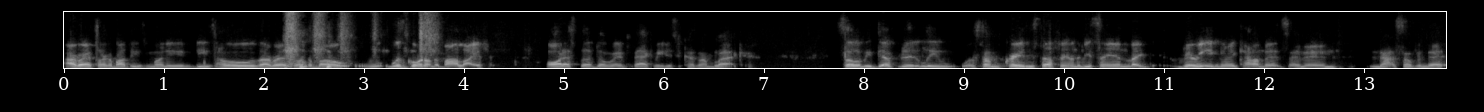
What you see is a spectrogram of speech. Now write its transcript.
I'd rather talk about these money, these hoes. I'd rather talk about what's going on in my life. All that stuff don't impact me just because I'm black. So I mean, definitely some crazy stuff for him to be saying, like very ignorant comments, and then not something that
